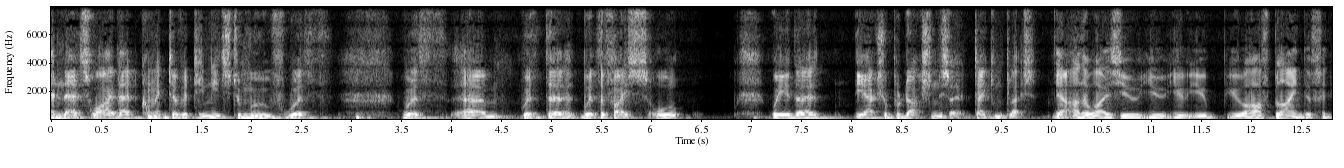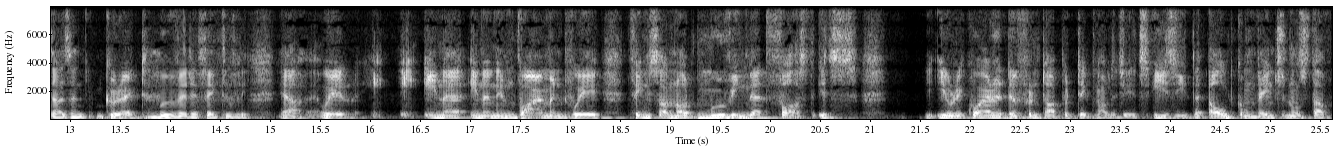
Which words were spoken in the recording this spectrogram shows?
and that's why that connectivity needs to move with with um, with the with the face or where the the actual production is uh, taking place. Yeah, otherwise you you you you you are half blind if it doesn't correct move it effectively. Yeah, we're in a in an environment where things are not moving that fast. It's you require a different type of technology. It's easy. The old conventional stuff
